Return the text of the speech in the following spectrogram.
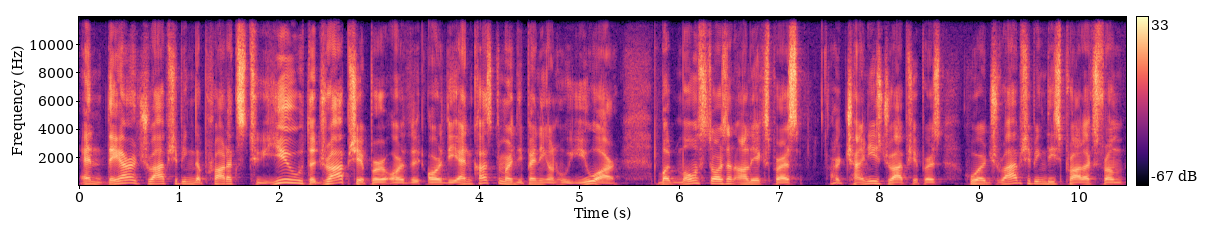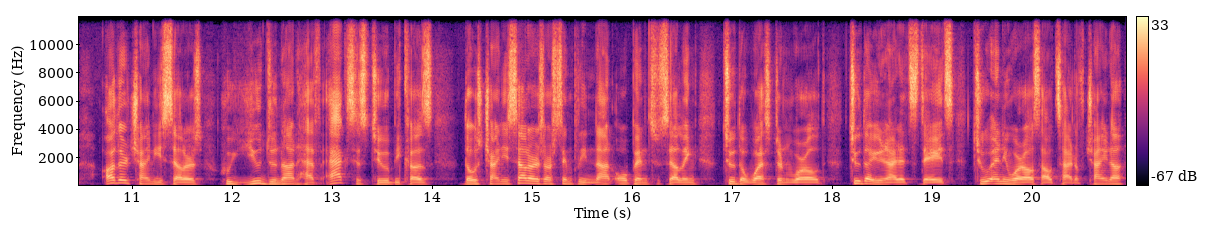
and they are dropshipping the products to you, the dropshipper or the or the end customer, depending on who you are. But most stores on AliExpress are Chinese dropshippers who are dropshipping these products from other Chinese sellers who you do not have access to because those Chinese sellers are simply not open to selling to the Western world, to the United States, to anywhere else outside of China,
